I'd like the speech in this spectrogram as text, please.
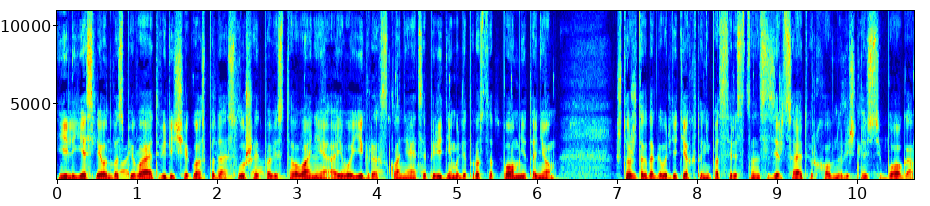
или если он воспевает величие Господа, слушает повествование о его играх, склоняется перед ним или просто помнит о нем. Что же тогда говорить о тех, кто непосредственно созерцает Верховную Личность Бога?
